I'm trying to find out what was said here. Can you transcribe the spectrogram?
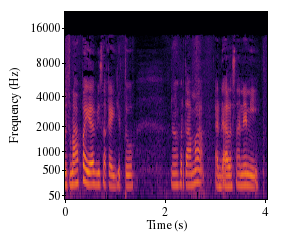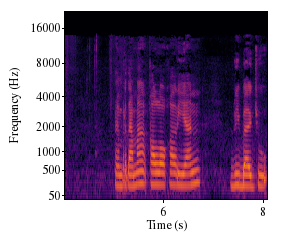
Nah, kenapa ya bisa kayak gitu? Nah, pertama ada alasannya nih. Yang pertama, kalau kalian beli baju,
